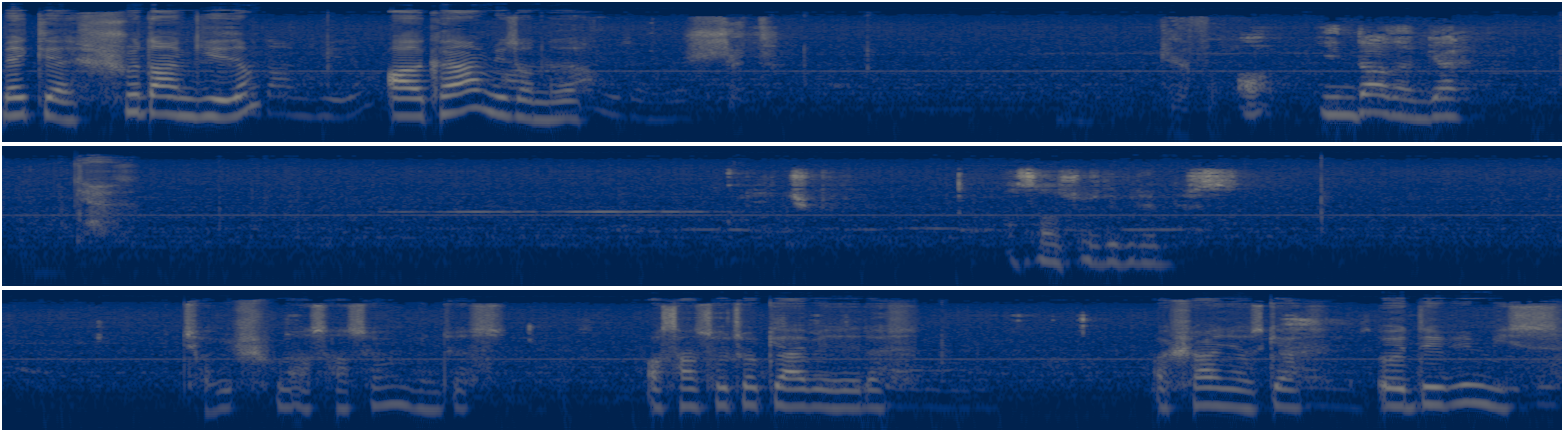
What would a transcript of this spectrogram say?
Bekle şuradan girelim. Arkadan mıyız. Careful. Aa indi adam gel. Asansörde binebiliriz. Çalış bunu asansör mü bineceğiz? Asansör çok yer verirler. Aşağı iniyoruz gel. Miyiz?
